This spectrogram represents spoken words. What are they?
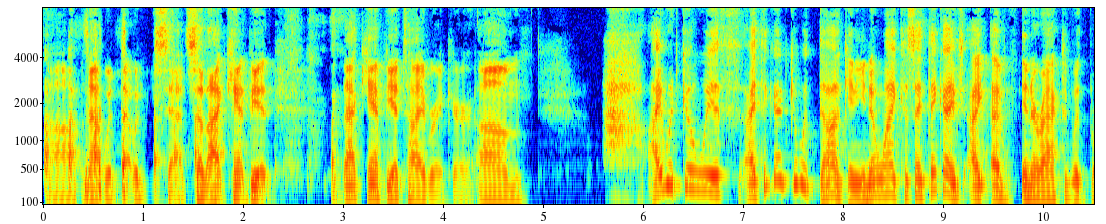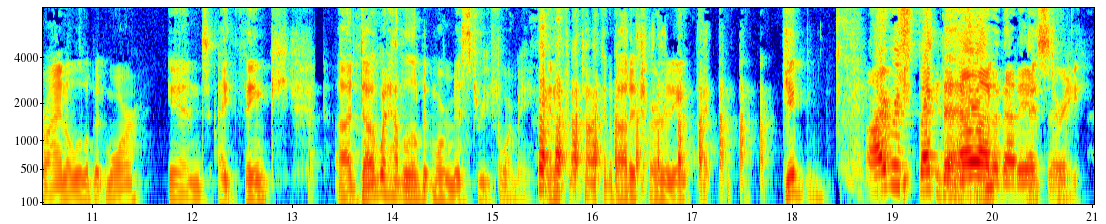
um, and that would that would be sad. So that can't be a, that can't be a tiebreaker. Um, I would go with I think I'd go with Doug, and you know why? Because I think I've I, have i have interacted with Brian a little bit more, and I think uh, Doug would have a little bit more mystery for me. And if we're talking about eternity, I, give I respect give the hell out of that answer.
